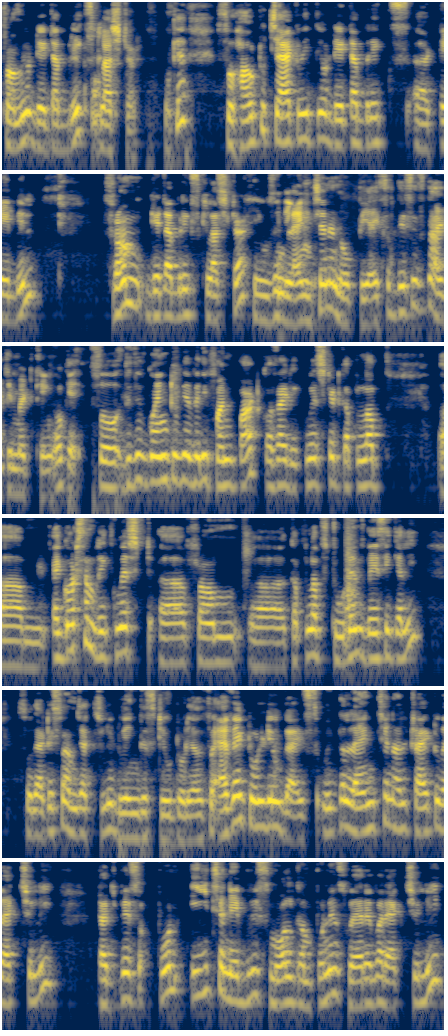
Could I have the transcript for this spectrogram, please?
from your databricks cluster okay? So how to chat with your databricks uh, table from databricks cluster using langchain and opi so this is the ultimate thing okay? So this is going to be a very fun part because i requested couple of um, i got some request uh, from a uh, couple of students basically. So that is why i'm actually doing this tutorial. So as i told you guys with the langchain i'll try to actually touch base upon each and every small components wherever actually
